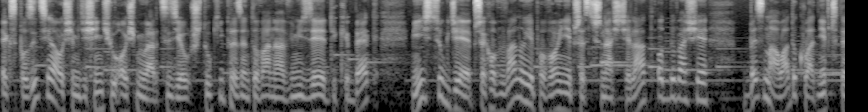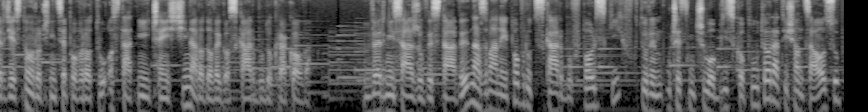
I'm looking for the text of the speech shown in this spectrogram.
Ekspozycja 88 arcydzieł sztuki prezentowana w Musée du Québec, miejscu, gdzie przechowywano je po wojnie przez 13 lat, odbywa się bez mała dokładnie w 40. rocznicę powrotu ostatniej części Narodowego Skarbu do Krakowa. Wernisażu wystawy, nazwanej Powrót Skarbów Polskich, w którym uczestniczyło blisko półtora tysiąca osób,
